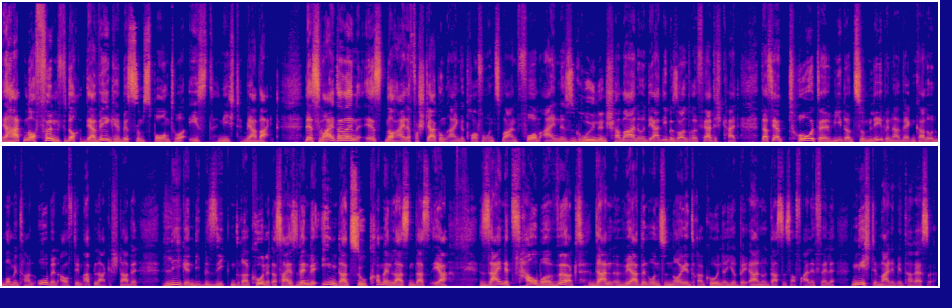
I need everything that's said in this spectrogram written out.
Er hat noch fünf, doch der Weg bis zum Spawntor ist nicht mehr weit. Des Weiteren ist noch eine Verstärkung eingetroffen und zwar in Form eines grünen Schamanen und der hat die besondere Fertigkeit, dass er Tote wieder zum Leben erwecken kann und momentan oben auf dem Ablagestapel liegen die besiegten Drakone. Das heißt, wenn wir ihn dazu kommen lassen, dass er seine Zauber wirkt, dann werden uns neue Drakone hier beehren und das ist auf alle Fälle nicht in meinem Interesse.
